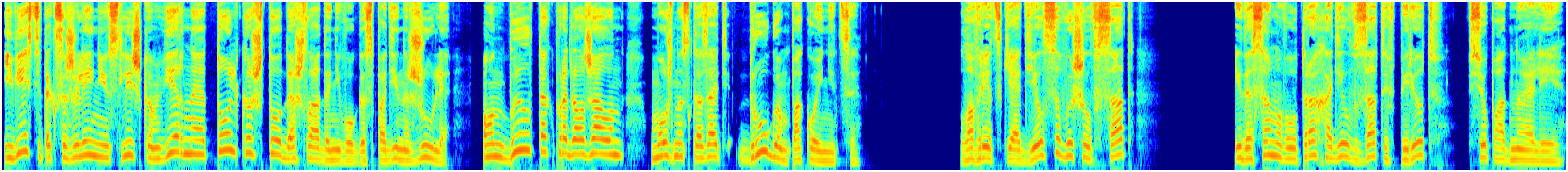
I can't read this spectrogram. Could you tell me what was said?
И весть эта, к сожалению, слишком верная, только что дошла до него господина Жуля. Он был, так продолжал он, можно сказать, другом покойницы. Лаврецкий оделся, вышел в сад и до самого утра ходил взад и вперед все по одной аллее.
